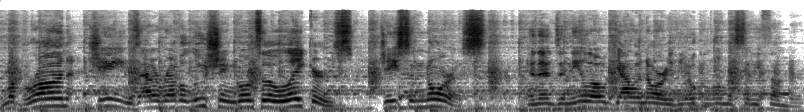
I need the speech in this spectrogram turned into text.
LeBron James out of Revolution going to the Lakers. Jason Norris. And then Danilo Gallinari, the Oklahoma City Thunder.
